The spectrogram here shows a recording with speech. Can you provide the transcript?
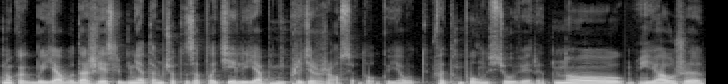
Ну, как бы я бы, даже если бы мне там что-то заплатили, я бы не продержался долго. Я вот в этом полностью уверен. Но я уже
